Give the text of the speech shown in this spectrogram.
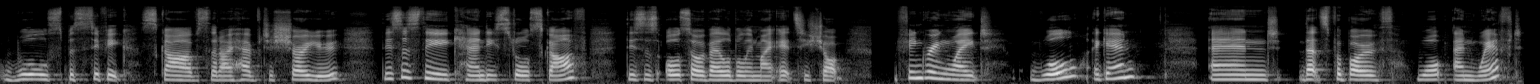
wool specific scarves that I have to show you. This is the candy store scarf. This is also available in my Etsy shop. Fingering weight wool again, and that's for both warp and weft.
